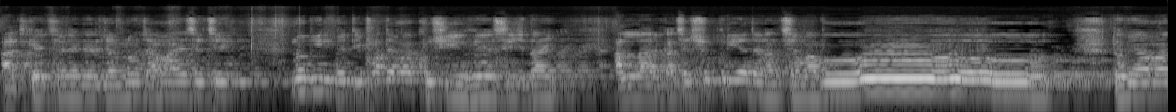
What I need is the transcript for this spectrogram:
আজকে ছেলেদের জন্য জামা এসেছে। নবীর বেটি ফাতেমা খুশি হয়ে সিজদায় আল্লাহর কাছে শুক্রিয়া জানাচ্ছে মাবু তুমি আমার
